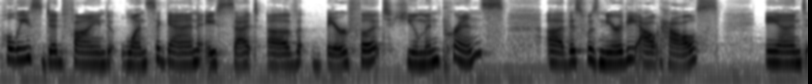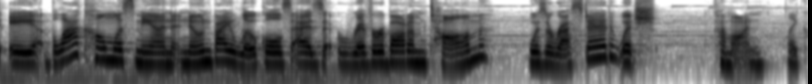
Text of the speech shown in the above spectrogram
Police did find once again a set of barefoot human prints. Uh, this was near the outhouse and a black homeless man known by locals as River Bottom Tom was arrested, which come on, like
